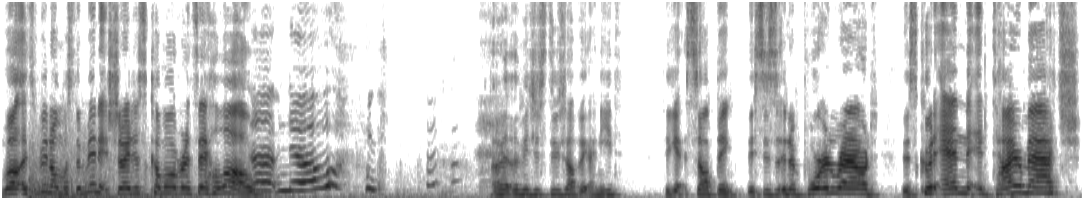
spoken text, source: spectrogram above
well, it's been almost a minute. Should I just come over and say hello? Uh, no. All right, let me just do something. I need to get something. This is an important round. This could end the entire match.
